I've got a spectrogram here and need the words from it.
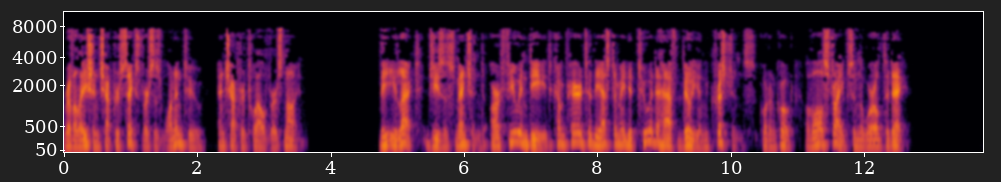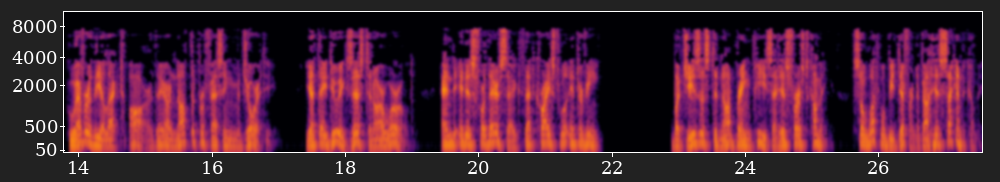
Revelation chapter 6 verses 1 and 2, and chapter 12 verse 9. The elect Jesus mentioned are few indeed compared to the estimated two and a half billion Christians, unquote, of all stripes in the world today. Whoever the elect are, they are not the professing majority. Yet they do exist in our world, and it is for their sake that Christ will intervene. But Jesus did not bring peace at his first coming, so what will be different about his second coming?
